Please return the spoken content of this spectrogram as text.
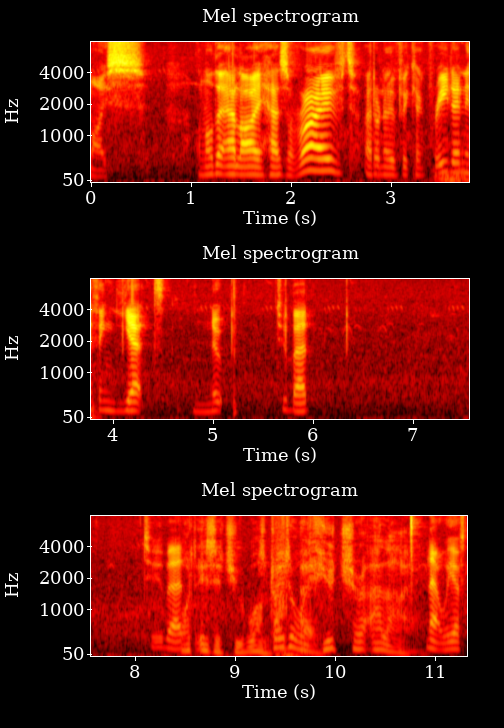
Nice. Another ally has arrived. I don't know if we can create anything yet. Nope. Too bad. Too bad. What is it you want? Straight away. A future ally. Now we have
